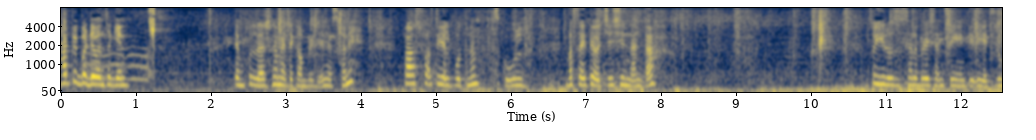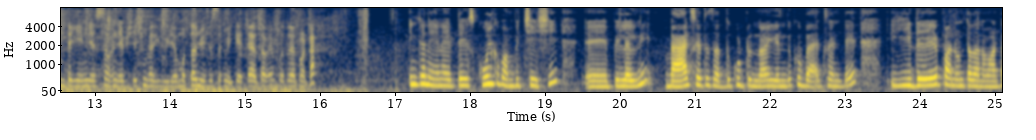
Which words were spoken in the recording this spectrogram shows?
Happy birthday once again temple దర్శనం అయితే కంప్లీట్ చేసేసుకొని ఫాస్ట్ ఫాస్ట్గా వెళ్ళిపోతున్నాం. స్కూల్ బస్ అయితే వచ్చేసిందంట. సో ఈరోజు సెలబ్రేషన్స్ ఏంటిది ఎట్లుంటాయి ఏం చేస్తామని చెప్పేసి మరి వీడియో మొత్తం చూసేస్తే మీకైతే అర్థమైపోతుంది అనమాట ఇంకా నేనైతే స్కూల్కి పంపించేసి పిల్లల్ని బ్యాగ్స్ అయితే సర్దుకుంటున్నా. ఎందుకు బ్యాగ్స్ అంటే ఇదే పని ఉంటుంది అనమాట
